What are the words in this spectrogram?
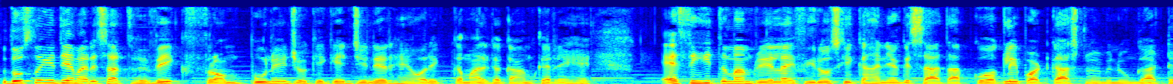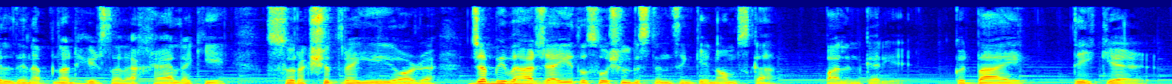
तो दोस्तों, ये थे हमारे साथ विवेक फ्रॉम पुणे जो कि एक इंजीनियर हैं और एक कमाल का काम कर रहे हैं। ऐसी ही तमाम रियल लाइफ हीरोज की कहानियों के साथ आपको अगले पॉडकास्ट में मिलूँगा। टिल दिन अपना ढेर सारा ख्याल रखिए, सुरक्षित रहिए और जब भी बाहर जाइए तो सोशल डिस्टेंसिंग के नॉर्म्स का पालन करिए। गुड बाय टेक केयर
